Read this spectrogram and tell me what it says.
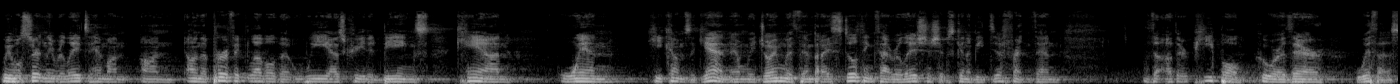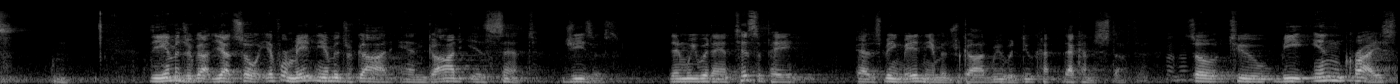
we will certainly relate to him on, on, on the perfect level that we as created beings can when he comes again and we join with him. But I still think that relationship is going to be different than the other people who are there with us. The image of God. Yeah, so if we're made in the image of God and God is sent, Jesus, then we would anticipate, as being made in the image of God, we would do that kind of stuff. Mm-hmm. So to be in Christ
